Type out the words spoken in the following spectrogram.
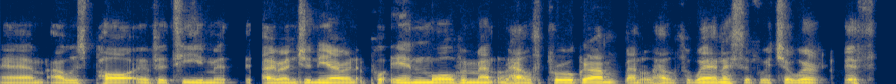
Um, I was part of a team at Dyer Engineering to put in more of a mental health program, mental health awareness, of which I worked with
